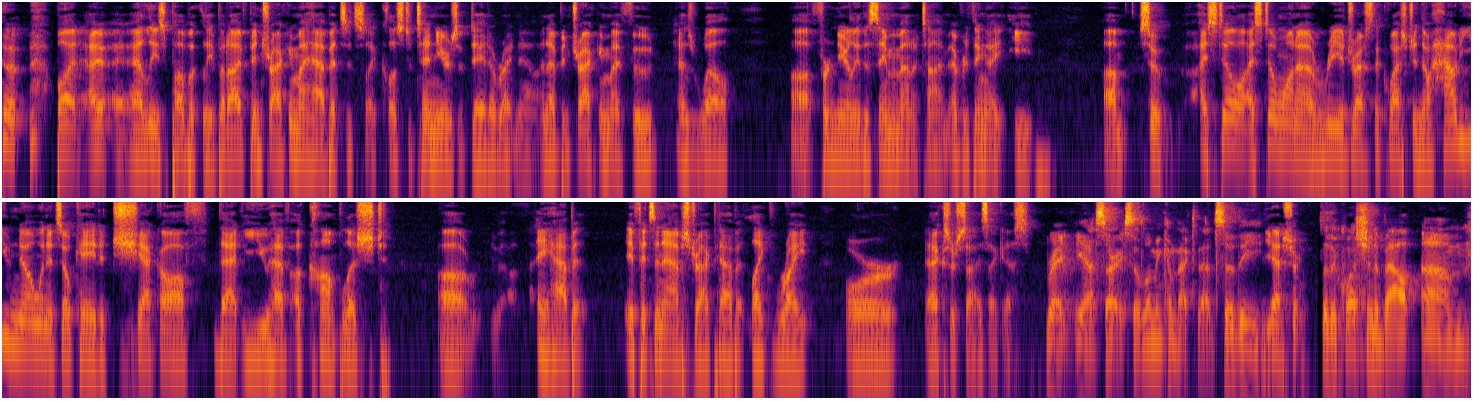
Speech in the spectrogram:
but I, at least publicly. But I've been tracking my habits. It's like close to 10 years of data right now, and I've been tracking my food as well uh, for nearly the same amount of time. Everything I eat. Um, so I still I still want to readdress the question though. How do you know when it's okay to check off that you have accomplished uh, a habit? If it's an abstract habit like write or exercise, I guess. Right. Yeah. Sorry. So let me come back to that. So the yeah sure. So the question about um,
